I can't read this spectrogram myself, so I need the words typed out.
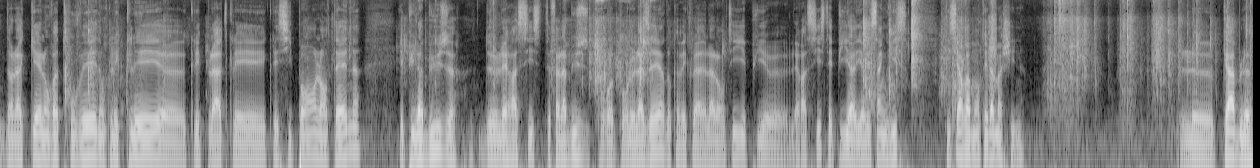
dans laquelle on va trouver donc les clés, euh, clés plates, clés, clés 6 pans, l'antenne, et puis la buse de l'air enfin pour le laser, donc avec la, lentille et puis euh, l'air assist, et puis il y, a les 5 vis qui servent à monter la machine. Le câble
